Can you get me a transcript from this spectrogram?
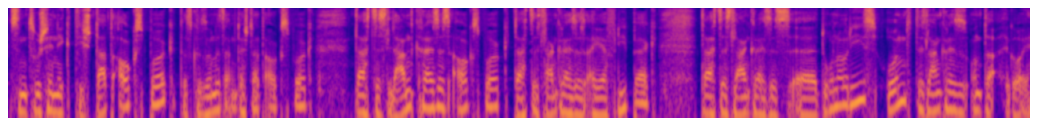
sind zuständig die Stadt Augsburg, das Gesundheitsamt der Stadt Augsburg, das des Landkreises Augsburg, das des Landkreises Eyer-Friedberg, das des Landkreises äh, Donauries und des Landkreises Unterallgäu.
